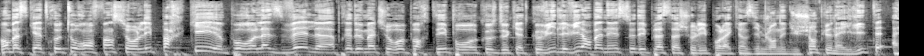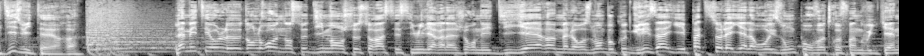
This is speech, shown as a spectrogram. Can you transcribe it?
En basket, retour enfin sur les parquets pour l'Asvel après deux matchs reportés pour cause de cas de Covid. Les Villeurbanaises se déplacent à Cholet pour la 15e journée du championnat élite à 18h. La météo dans le Rhône en ce dimanche sera assez similaire à la journée d'hier. Malheureusement, beaucoup de grisailles et pas de soleil à l'horizon pour votre fin de week-end.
